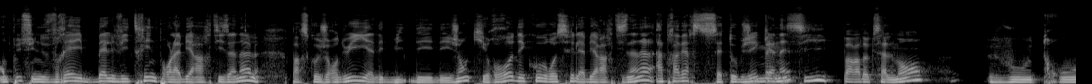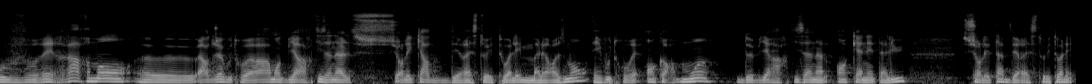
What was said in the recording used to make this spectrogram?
en plus une vraie belle vitrine pour la bière artisanale, parce qu'aujourd'hui il y a des, des, des gens qui redécouvrent aussi la bière artisanale à travers cet objet Même canette. si, paradoxalement, vous trouverez rarement, euh, alors déjà vous trouverez rarement de bière artisanale sur les cartes des restos étoilés malheureusement, et vous trouverez encore moins de bière artisanale en canette alu sur les tables des restos étoilés.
